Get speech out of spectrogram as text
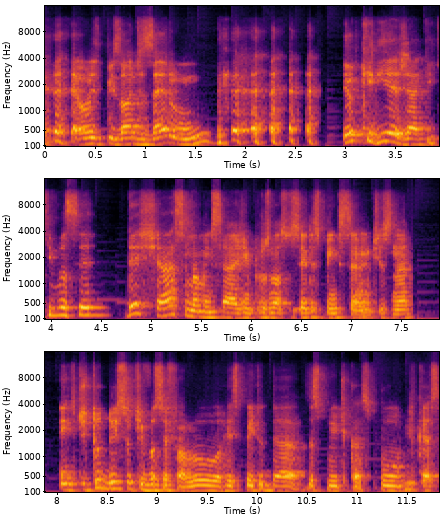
é o episódio 01. Eu queria, Jaque, que você deixasse uma mensagem para os nossos seres pensantes, né? dentro de tudo isso que você falou a respeito da, das políticas públicas,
